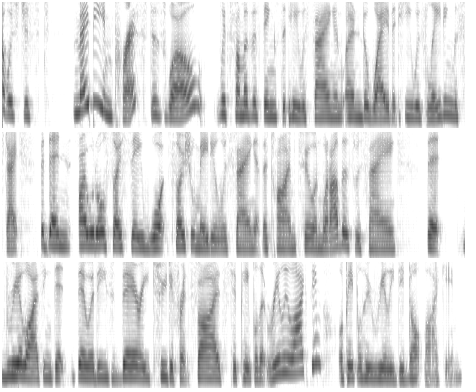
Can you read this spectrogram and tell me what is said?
I was just maybe impressed as well with some of the things that he was saying and, and the way that he was leading the state. But then I would also see what social media was saying at the time too and what others were saying that realizing that there were these very two different sides to people that really liked him or people who really did not like him.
